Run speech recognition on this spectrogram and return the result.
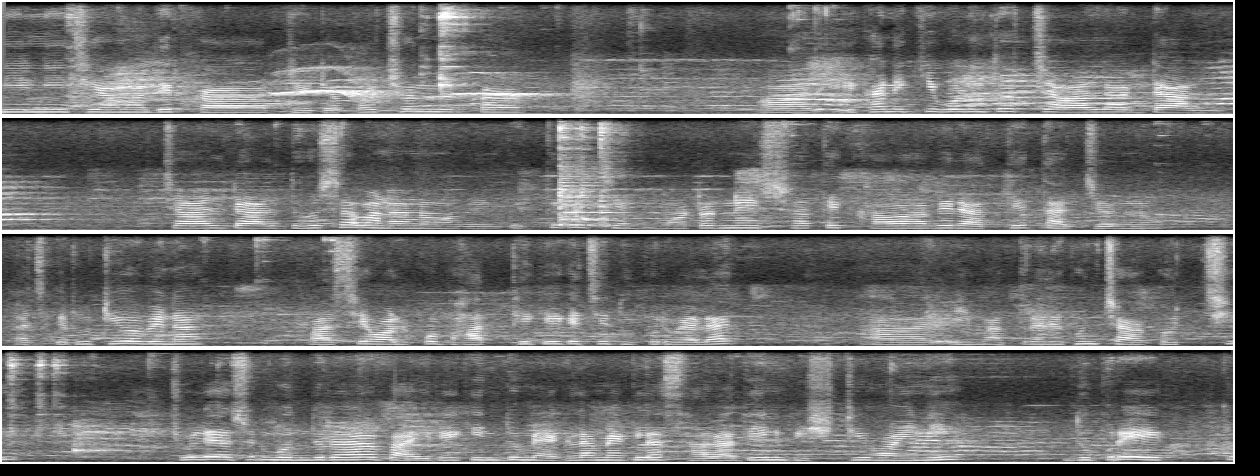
নিয়ে নিয়েছি আমাদের কাপ যেটা পছন্দের কাপ আর এখানে কি বলুন তো, চাল আর ডাল। চাল, ডাল, ধোসা বানানো হবে। দেখতে পাচ্ছেন, মটনের সাথে খাওয়া হবে রাতে তার জন্য। আজকে রুটি হবে না। পাশে অল্প ভাত থেকে গেছে দুপুরবেলায়। আর এইমাত্র দেখুন চা করছি। চলে আসুন বন্ধুরা, বাইরে কিন্তু মেঘলা মেঘলা সারাদিন বৃষ্টি হয়নি। দুপুরে একটু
